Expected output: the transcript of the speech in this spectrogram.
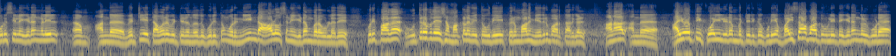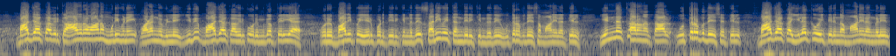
ஒரு சில இடங்களில் அந்த வெற்றியை தவறவிட்டிருந்தது குறித்தும் ஒரு நீண்ட ஆலோசனை இடம்பெற உள்ளது. குறிப்பாக உத்தரப்பிரதேச மக்களவை தொகுதியை பெரும்பாலும் எதிர்பார்த்தார்கள். ஆனால் அந்த அயோத்தி கோயில் இடம்பெற்றிருக்கக்கூடிய பைசாபாத் உள்ளிட்ட இடங்கள் கூட பாஜகவிற்கு ஆதரவான முடிவினை வழங்கவில்லை. இது பாஜகவிற்கு ஒரு மிகப்பெரிய ஒரு பாதிப்பை ஏற்படுத்தி இருக்கின்றது சரிவை தந்திருக்கின்றது உத்தரப்பிரதேச மாநிலத்தில். என்ன காரணத்தால் உத்தரப்பிரதேசத்தில் பாஜக இலக்கு வைத்திருந்த மாநிலங்களில்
